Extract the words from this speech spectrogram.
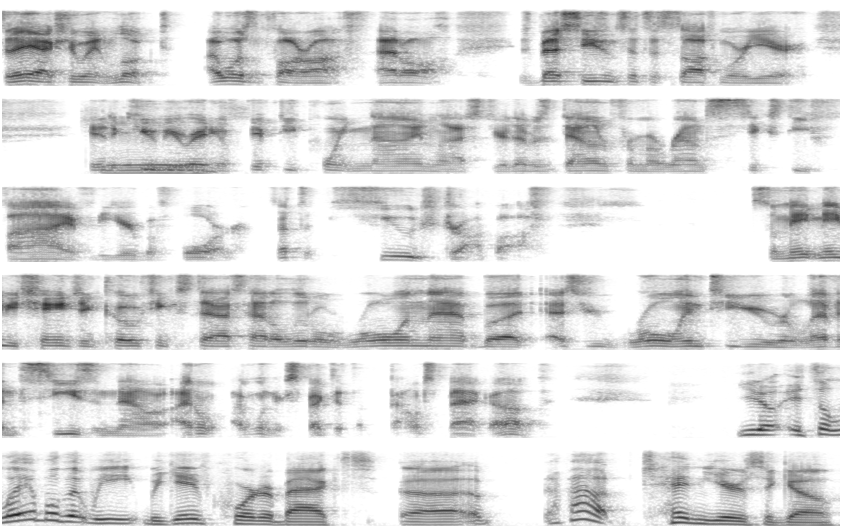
Today I actually went and looked. I wasn't far off at all. His best season since his sophomore year. He had a QB rating of 50.9 last year. That was down from around 65 the year before. That's a huge drop off. So maybe changing coaching staffs had a little role in that, but as you roll into your 11th season now, I don't, I wouldn't expect it to bounce back up. You know, it's a label that we we gave quarterbacks uh, about 10 years ago.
